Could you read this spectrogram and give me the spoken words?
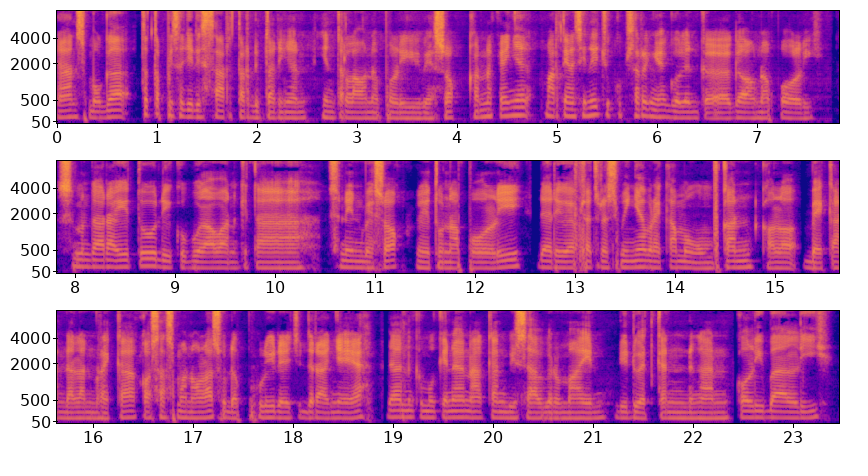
Dan semoga tetap bisa jadi starter di pertandingan Inter lawan Napoli besok karena kayaknya Martinez ini cukup sering ya golin ke gawang Napoli. Sementara itu di kubu lawan kita Senin besok yaitu Napoli dari website resminya mereka mengumumkan kalau back andalan mereka Kosas Manola sudah pulih dari cederanya ya. Dan kemungkinan akan bisa bermain diduetkan dengan Bali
